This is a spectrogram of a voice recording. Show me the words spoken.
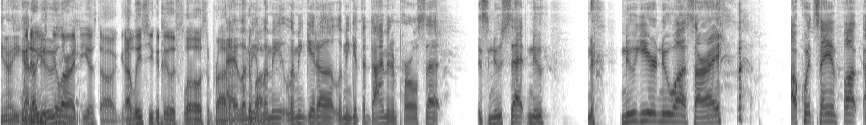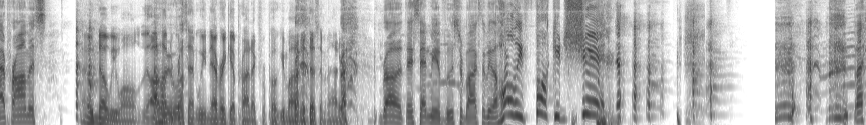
You know you got we know you steal our ideas, dog. At least you could do is flow some product. Hey, let Come me on. let me let me get a let me get the diamond and pearl set. It's new set, new new, new year, new us. All right. I'll quit saying fuck. I promise. Oh no, we won't. A One hundred percent. We never get product for Pokemon. It doesn't matter. Bro, if they sent me a booster box, I'd be like, holy fucking shit. but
